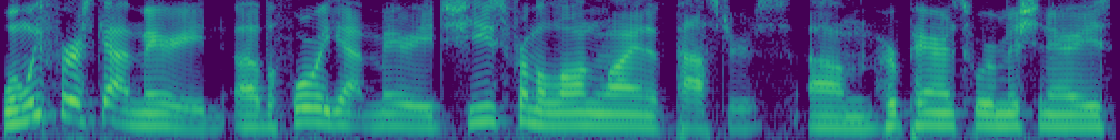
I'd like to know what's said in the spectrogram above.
when we first got married, uh, before we got married, she's from a long line of pastors. Um, her parents were missionaries.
